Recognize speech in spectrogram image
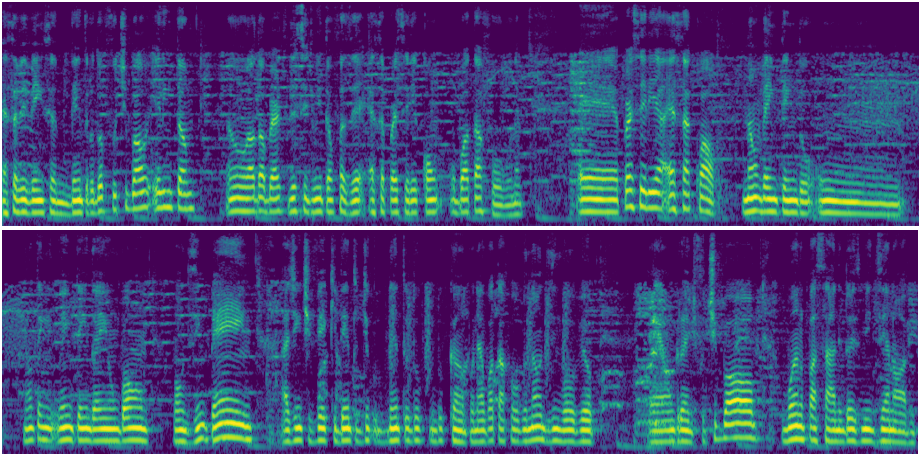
essa vivência dentro do futebol, ele então, o Adalberto decidiu então fazer essa parceria com o Botafogo, né? É, parceria essa qual não vem tendo um não tem, vem tendo aí um bom bom desempenho. A gente vê que dentro, de, dentro do, do campo, né, o Botafogo não desenvolveu é, um grande futebol. O ano passado, em 2019,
